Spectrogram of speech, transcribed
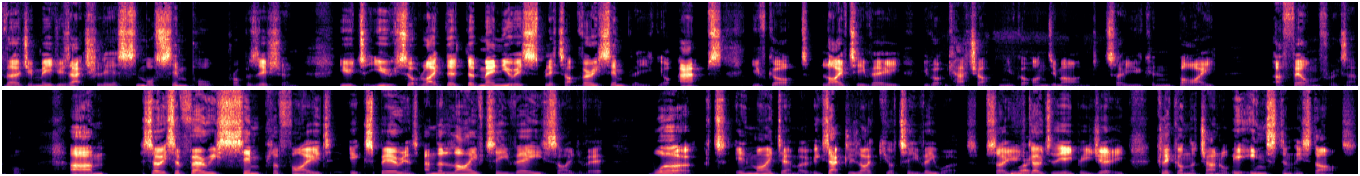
Virgin Media is actually a more simple proposition. You you sort of like the, the menu is split up very simply. You've got apps, you've got live TV, you've got catch up, and you've got on demand. So you can buy a film, for example. Um, so it's a very simplified experience, and the live TV side of it worked in my demo exactly like your TV works. So you right. go to the EPG, click on the channel, it instantly starts.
